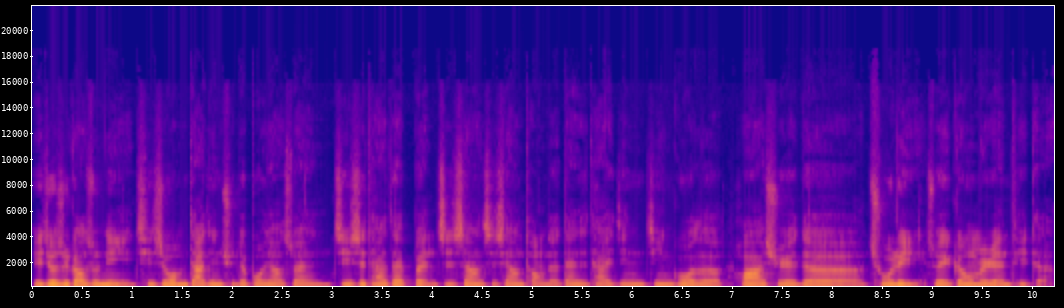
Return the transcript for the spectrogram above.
也就是告诉你，其实我们打进去的玻尿酸，即使它在本质上是相同的，但是它已经经过了化学的处理，所以跟我们人体的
